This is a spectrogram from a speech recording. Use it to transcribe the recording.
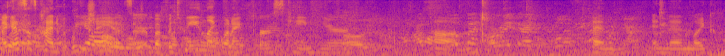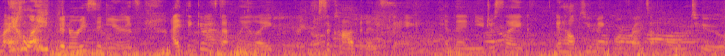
I guess it's kind of a cliche answer, but between like when I first came here, um, and and then like my life in recent years, I think it was definitely like just a confidence thing. And then you just like it helps you make more friends at home too,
